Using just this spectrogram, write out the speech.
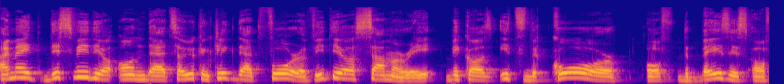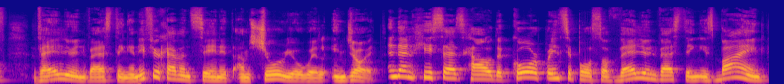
I made this video on that, so you can click that for a video summary because it's the core of the basis of value investing. And if you haven't seen it, I'm sure you will enjoy it. And then he says how the core principles of value investing is buying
